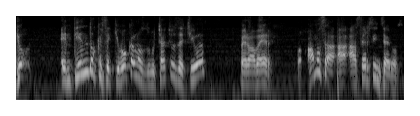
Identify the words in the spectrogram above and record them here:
yo entiendo que se equivocan los muchachos de Chivas, pero a ver, vamos a, a- a ser sinceros.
